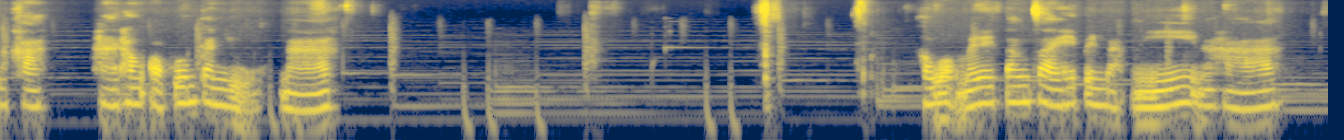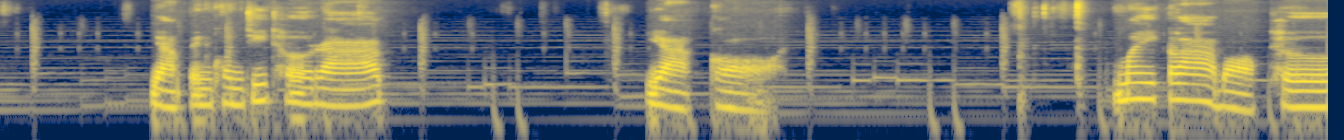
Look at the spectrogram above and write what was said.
นะคะ หาทางออกร่วมกันอยู่นะเขาบอกไม่ได้ตั้งใจให้เป็นแบบนี้นะคะ อยากเป็นคนที่เธอรัก อยากกอด ไม่กล้าบอกเธอ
